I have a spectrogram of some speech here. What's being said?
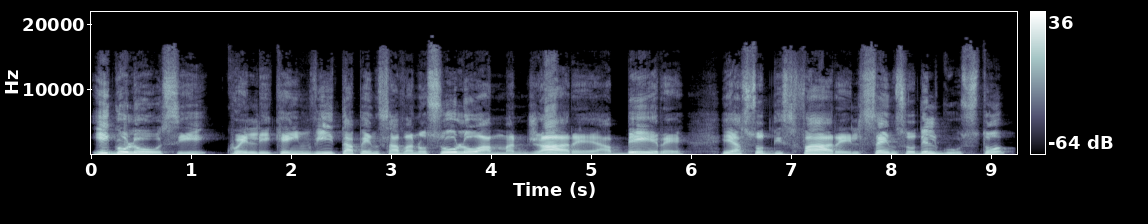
I golosi, quelli che in vita pensavano solo a mangiare, a bere e a soddisfare il senso del gusto,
